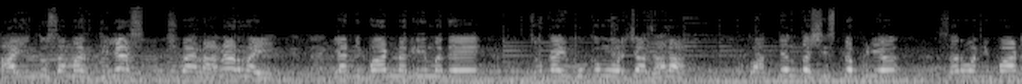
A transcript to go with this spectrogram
हा हिंदू समाज दिल्याशिवाय राहणार नाही. या निपाड नगरीमध्ये जो काही मूक मोर्चा झाला तो अत्यंत शिस्तप्रिय सर्व निपाड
